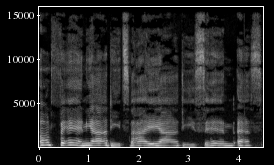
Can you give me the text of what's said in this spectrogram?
und Finja, die Zweier, die sind es.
